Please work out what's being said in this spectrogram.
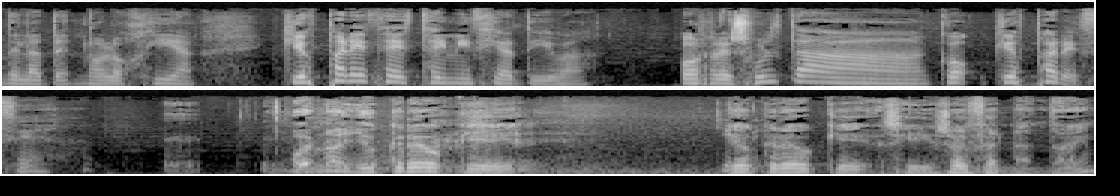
de la tecnología. ¿Qué os parece esta iniciativa? ¿Os resulta... ¿Qué os parece? Bueno, yo creo que yo creo que sí, soy Fernando, ¿eh?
